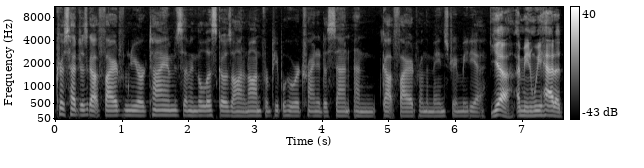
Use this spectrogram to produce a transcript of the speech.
Chris Hedges got fired from New York Times. I mean, the list goes on and on from people who were trying to dissent and got fired from the mainstream media. Yeah, I mean, we had a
